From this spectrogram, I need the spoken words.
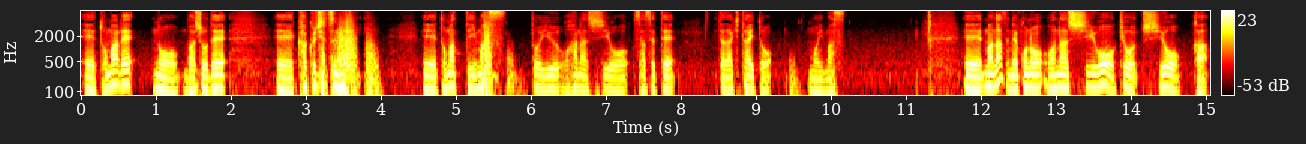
えー泊まれの場所で、えー確実に、えー止まっていますというお話をさせていただきたいと思います。えーまあ、なぜね、このお話を今日しようか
